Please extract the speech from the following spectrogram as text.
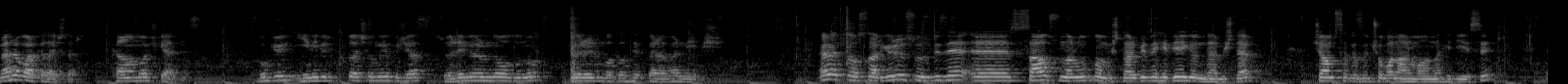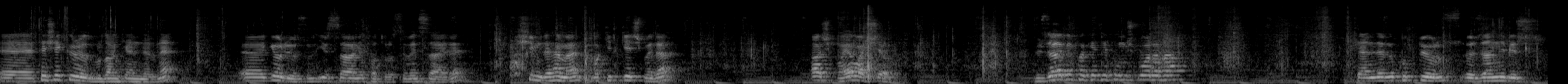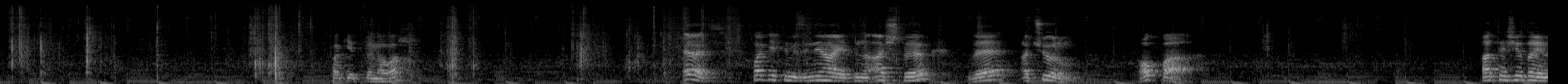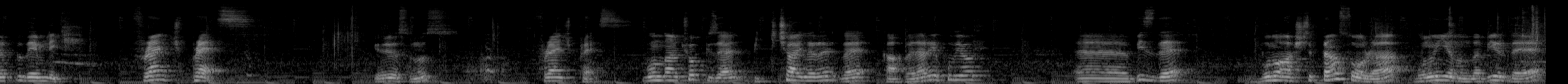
Merhaba arkadaşlar, kanalıma hoş geldiniz. Bugün yeni bir kutu açılımı yapacağız. Söylemiyorum ne olduğunu, görelim bakalım hep beraber neymiş. Evet dostlar görüyorsunuz bize e, sağ olsunlar unutmamışlar bir de hediye göndermişler. Cam sakızı çoban armağanı hediyesi. E, teşekkür ediyoruz buradan kendilerine. E, görüyorsunuz irsali faturası vesaire. Şimdi hemen vakit geçmeden açmaya başlayalım. Güzel bir paket yapılmış bu arada. Kendilerini kutluyoruz. Özenli bir paketleme var. Evet, paketimizin nihayetini açtık ve açıyorum. Hoppa! Ateşe dayanıklı demlik. French Press. Görüyorsunuz. French Press. Bundan çok güzel bitki çayları ve kahveler yapılıyor. Ee, biz de bunu açtıktan sonra bunun yanında bir de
